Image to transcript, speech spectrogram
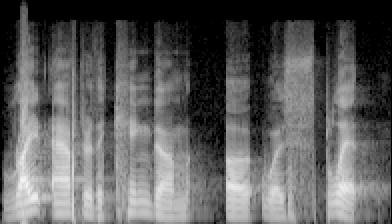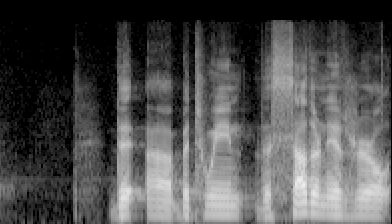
right after the kingdom uh, was split the, uh, between the southern Israel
